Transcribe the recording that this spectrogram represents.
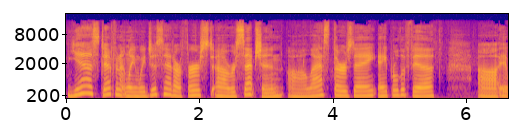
Yes, definitely. We just had our first uh, reception uh, last Thursday, April the 5th. Uh, it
